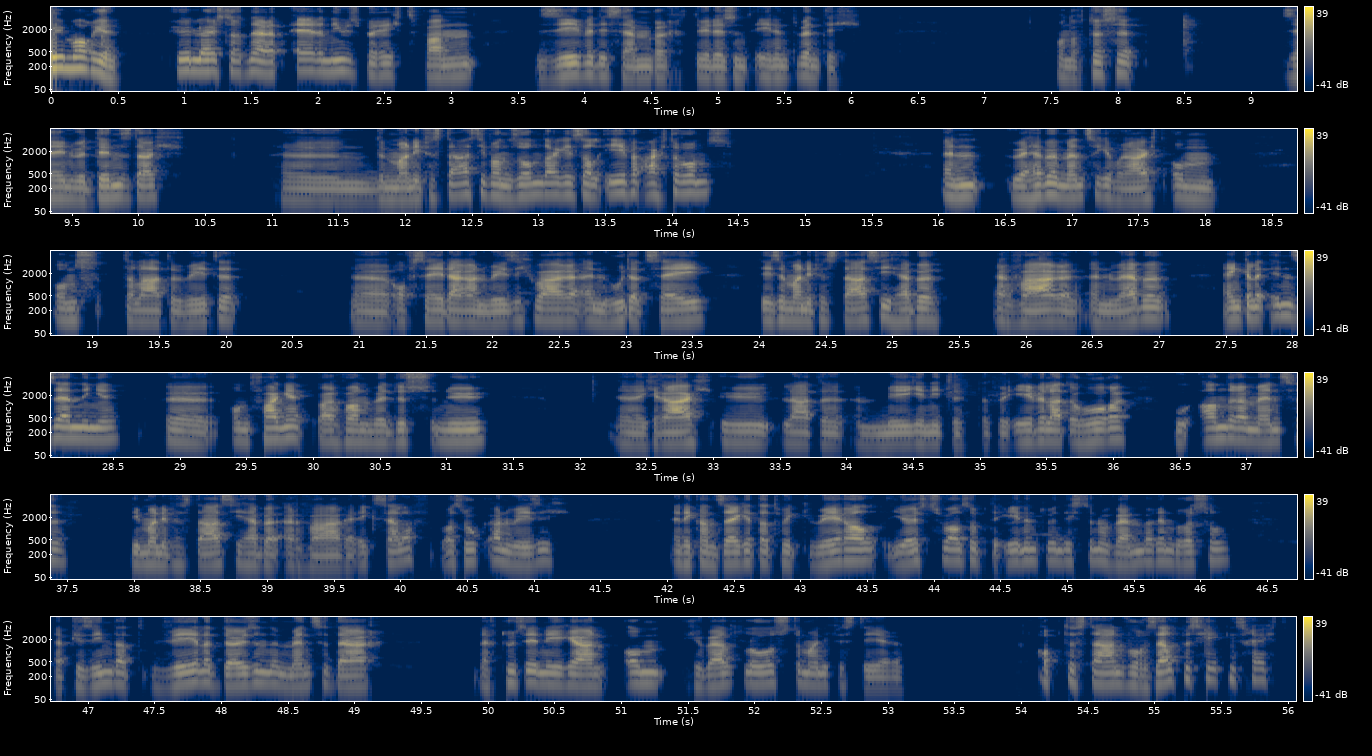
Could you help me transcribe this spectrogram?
Goedemorgen, u luistert naar het R-nieuwsbericht van 7 december 2021. Ondertussen zijn we dinsdag. Ehm, de manifestatie van zondag is al even achter ons. En we hebben mensen gevraagd om ons te laten weten uh, of zij daar aanwezig waren en hoe dat zij deze manifestatie hebben ervaren. En we hebben enkele inzendingen uh, ontvangen, waarvan we dus nu uh, graag u laten meegenieten. Dat we even laten horen hoe andere mensen die manifestatie hebben ervaren. Ik zelf was ook aanwezig. En ik kan zeggen dat ik weer al, juist zoals op de 21 november in Brussel, heb gezien dat vele duizenden mensen daar naartoe zijn gegaan om geweldloos te manifesteren. Op te staan voor zelfbeschikkingsrecht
